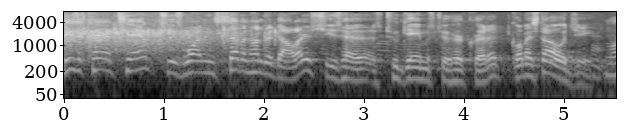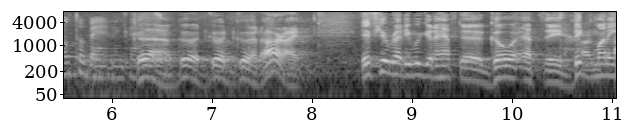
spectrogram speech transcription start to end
She's a current champ. She's won $700. She has two games to her credit. Come esta oggi? Molto bene, grazie. Good, good, good, good. All right. If you're ready, we're going to have to go at the big money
